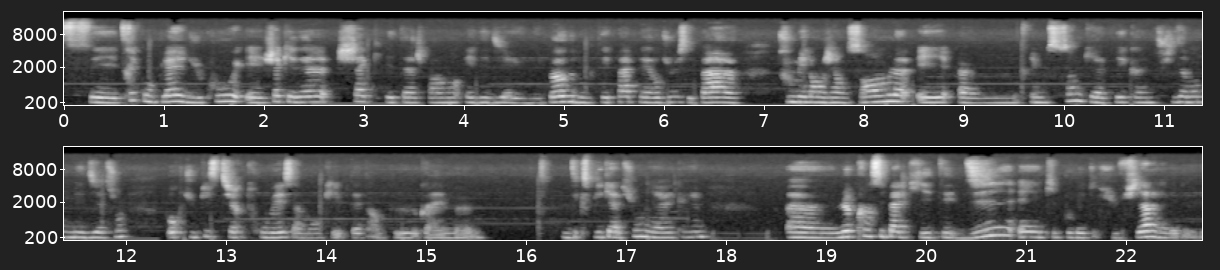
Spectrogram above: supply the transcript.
c'est très complet du coup et chaque étage, pardon, est dédié à une époque, donc t'es pas perdu, c'est pas tout mélanger ensemble. Et il me semble qu'il y avait quand même suffisamment de médiation pour que tu puisses t'y retrouver. Ça manquait peut-être un peu quand même d'explication, mais il y avait quand même euh, le principal qui était dit et qui pouvait te suffire. Il y avait de,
